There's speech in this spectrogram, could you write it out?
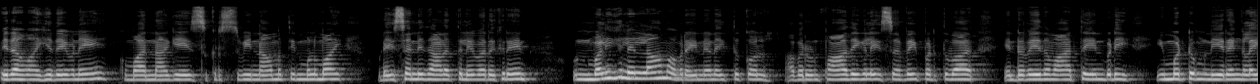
பிதாவாகிய தேவனே குமார் இயேசு கிறிஸ்துவின் நாமத்தின் மூலமாய் உடைய சன்னிதானத்திலே வருகிறேன். உன் வழிகளெல்லாம் அவரை நினைத்துக்கொள். அவர் உன் பாதைகளை செவ்வைப்படுத்துவார் என்ற வேத வார்த்தையின்படி இம்மட்டும் நீர் எங்களை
